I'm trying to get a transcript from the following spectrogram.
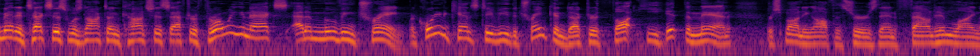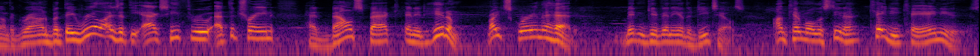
A man in Texas was knocked unconscious after throwing an axe at a moving train. According to KENS TV, the train conductor thought he hit the man. Responding officers then found him lying on the ground, but they realized that the axe he threw at the train had bounced back and it hit him right square in the head. Didn't give any other details. I'm Ken Molestina, KDKA News.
